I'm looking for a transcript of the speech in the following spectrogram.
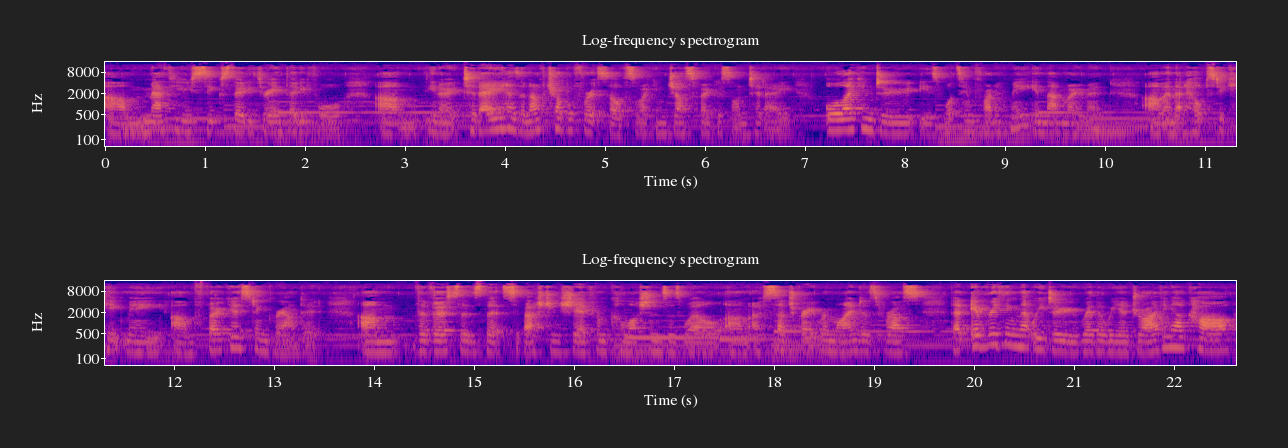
um, Matthew 6 33 and 34. Um, you know, today has enough trouble for itself, so I can just focus on today. All I can do is what's in front of me in that moment, um, and that helps to keep me um, focused and grounded. Um, the verses that Sebastian shared from Colossians as well um, are such great reminders for us that everything that we do, whether we are driving our car,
